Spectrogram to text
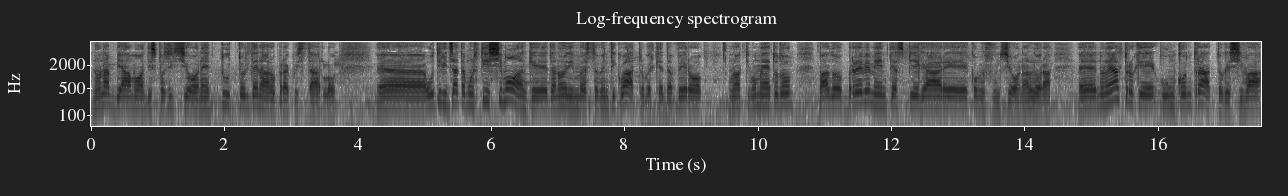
non abbiamo a disposizione tutto il denaro per acquistarlo. Eh, utilizzata moltissimo anche da noi di Investo24 perché è davvero un ottimo metodo. Vado brevemente a spiegare come funziona. Allora, eh, non è altro che un contratto che si va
